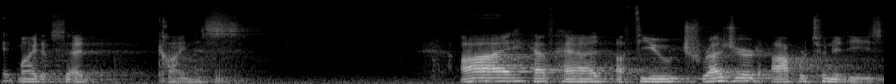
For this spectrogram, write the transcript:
It might have said kindness. I have had a few treasured opportunities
